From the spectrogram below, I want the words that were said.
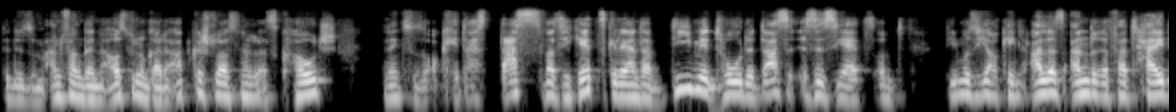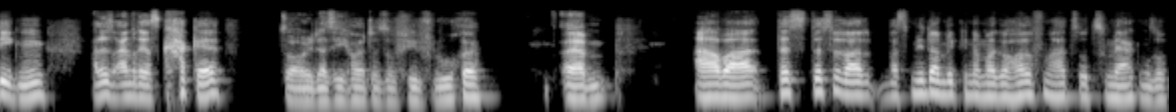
wenn du so am Anfang deine Ausbildung gerade abgeschlossen hast als Coach, dann denkst du so, okay, das, das, was ich jetzt gelernt habe, die Methode, das ist es jetzt. Und die muss ich auch gegen alles andere verteidigen. Alles andere ist Kacke. Sorry, dass ich heute so viel fluche. Ähm, aber das, das war, was mir dann wirklich nochmal geholfen hat, so zu merken, so,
